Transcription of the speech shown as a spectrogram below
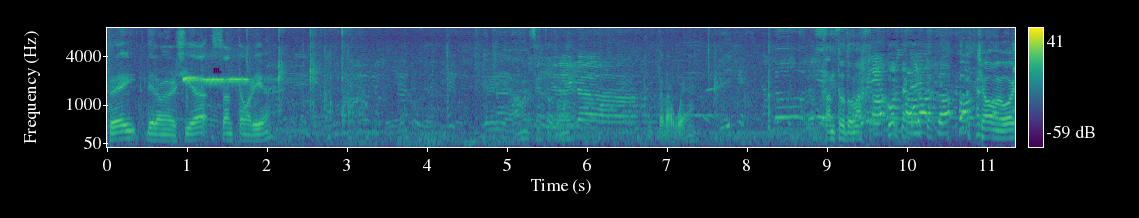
Trey de la Universidad Santa María. Puta la wea. Santo Tomás. Corta, corta. Chao, me voy.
